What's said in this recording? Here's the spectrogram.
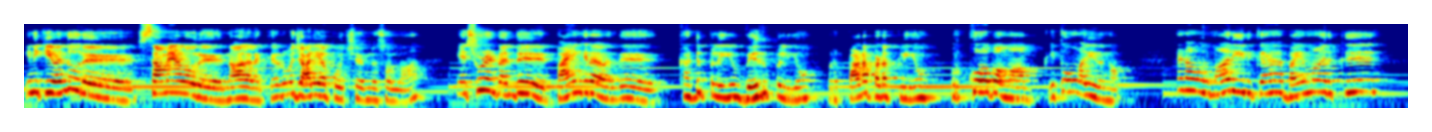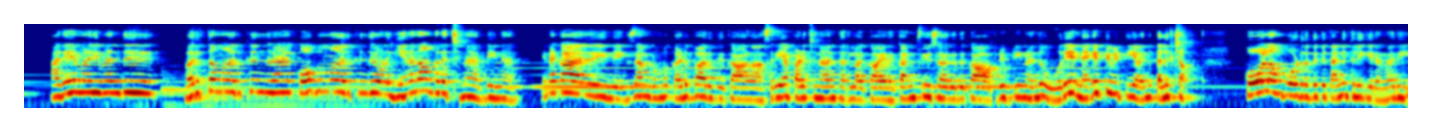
இன்னைக்கு வந்து ஒரு செமையான ஒரு நாள் எனக்கு. ரொம்ப ஜாலியாக போச்சுன்னு சொல்லலாம். என் ஸ்டூடெண்ட் வந்து பயங்கர வந்து கடுப்புலையும் வெறுப்புலையும் ஒரு படப்படப்புலையும் ஒரு கோபமாக ஏதோ மாதிரி இருந்தான். ஏடா ஒரு மாதிரி இருக்க? பயமாக இருக்குது அதே மாதிரி வந்து வருத்தமாக இருக்குங்கிற கோபமாக இருக்குங்கிற உனக்கு என்னதான் பிரச்சனை அப்படின்னு? எனக்கா இது இந்த எக்ஸாம் ரொம்ப கடுப்பாக இருக்குக்கா நான் சரியாக படிச்சனான்னு தெரிலக்கா எனக்கு கன்ஃபியூஸ் ஆகுதுக்கா அப்படி இப்படின்னு வந்து ஒரே நெகட்டிவிட்டியை வந்து தெளிச்சான். கோலம் போடுறதுக்கு தண்ணி தெளிக்கிற மாதிரி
